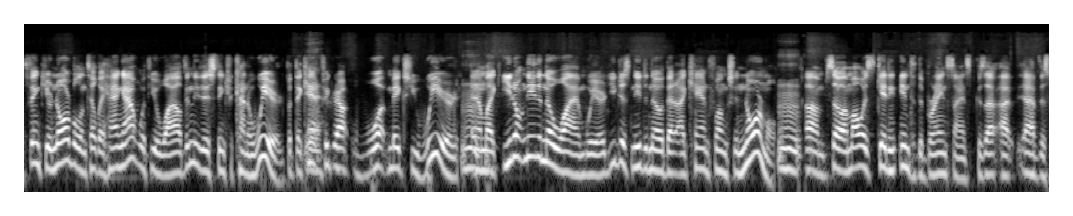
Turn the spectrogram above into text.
think you're normal until they hang out with you a while. Then they just think you're kind of weird, but they can't Yeah. Mm. figure out what makes you weird. And I'm like, you don't need to know why I'm weird. You just need to know that I can function normal. Mm-hmm. Um, so I'm always getting into the brain science because I, I, I have this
